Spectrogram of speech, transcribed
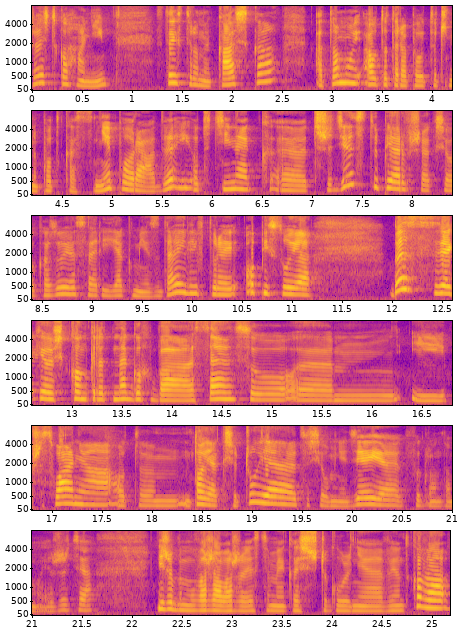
Cześć kochani, z tej strony Kaśka, a to mój autoterapeutyczny podcast Nieporady i odcinek 31, e, jak się okazuje, serii Jak mi jest daily, w której opisuję bez jakiegoś konkretnego chyba sensu ym, i przesłania o tym, to jak się czuję, co się u mnie dzieje, jak wygląda moje życie. Nie żebym uważała, że jestem jakaś szczególnie wyjątkowa,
